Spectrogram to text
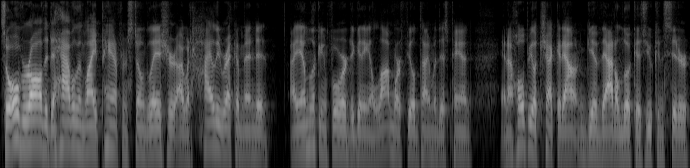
So overall, the de Havilland Lite Pant from Stone Glacier, I would highly recommend it. I am looking forward to getting a lot more field time with this pant, and I hope you'll check it out and give that a look as you consider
